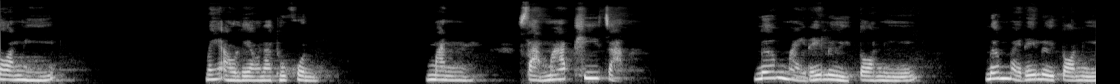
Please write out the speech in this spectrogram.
ตอนนี้ ไม่เอาแล้วนะทุกคน มันสามารถที่จะ เริ่มใหม่ได้เลยตอนนี้ เริ่มใหม่ได้เลยตอนนี้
